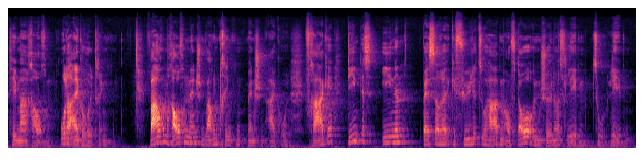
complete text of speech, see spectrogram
Thema Rauchen oder Alkohol trinken. Warum rauchen Menschen, warum trinken Menschen Alkohol? Frage, dient es ihnen bessere Gefühle zu haben auf Dauer und ein schöneres Leben zu leben?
